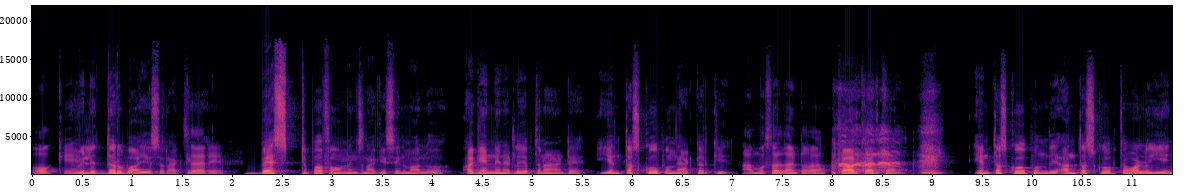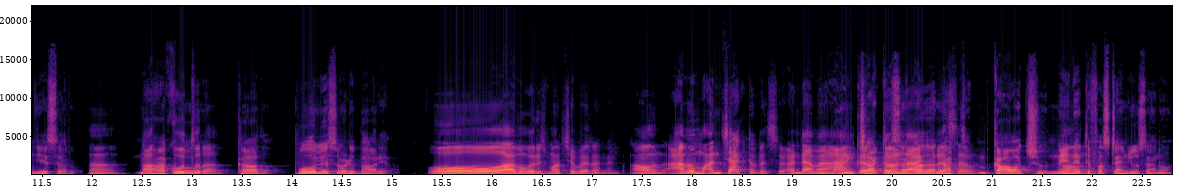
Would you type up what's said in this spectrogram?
ఓకే. వీళ్ళిద్దరు బాగా చేశారు యాక్టింగ్. సరే. బెస్ట్ పర్ఫార్మెన్స్ నాకు ఈ సినిమాలో. అగైన్ నేను ఎట్లా చెప్తున్నానంటే ఎంత స్కోప్ ఉంది యాక్టర్కి ఆ కాదు కాదు కాదు. ఎంత స్కోప్ ఉంది అంత స్కోప్తో వాళ్ళు ఏం చేశారు? నాకు కూతురా? కాదు. పోలీస్ వాడి భార్య. ఓ ఆమె గురించి మర్చిపోయాను నేను. అవును ఆమె మంచి యాక్టరెస్. అంటే ఆమె కావచ్చు. నేనైతే ఫస్ట్ టైం చూసాను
